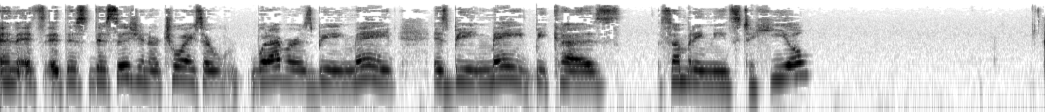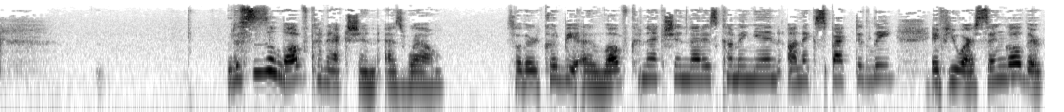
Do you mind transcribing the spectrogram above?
And it's it, this decision or choice or whatever is being made is being made because somebody needs to heal this is a love connection as well so there could be a love connection that is coming in unexpectedly. If you are single, there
